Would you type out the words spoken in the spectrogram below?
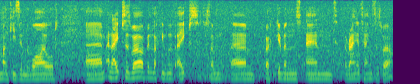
monkeys in the wild. Um, and apes as well. I've been lucky with apes, some um, both gibbons and orangutans as well.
